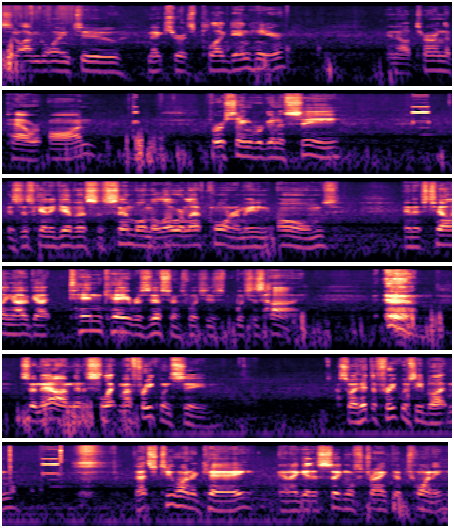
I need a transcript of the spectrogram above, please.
So I'm going to make sure it's plugged in here and I'll turn the power on. First thing we're gonna see is this going to give us a symbol in the lower left corner, meaning ohms, and it's telling I've got 10K resistance, which is, which is high. so now I'm going to select my frequency. So I hit the frequency button. That's 200K, and I get a signal strength of 20.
